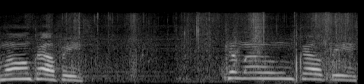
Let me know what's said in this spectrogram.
Come on, crawfish. Come on, crawfish.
